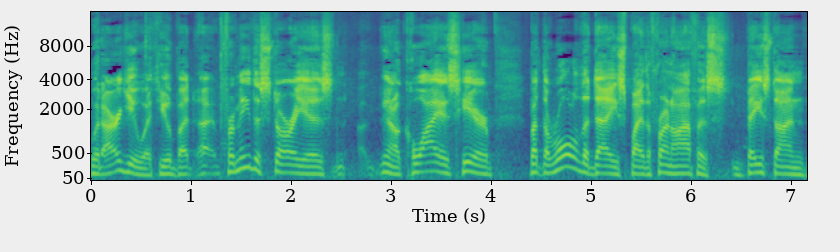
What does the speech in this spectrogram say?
would argue with you. But uh, for me, the story is, you know, Kawhi is here, but the roll of the dice by the front office, based on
